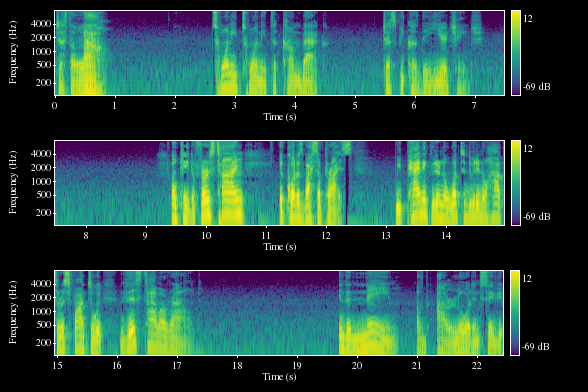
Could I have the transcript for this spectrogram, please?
just allow 2020 to come back just because the year changed? Okay, the first time it caught us by surprise. We panicked. We didn't know what to do. We didn't know how to respond to it. This time around, in the name of our Lord and Savior,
